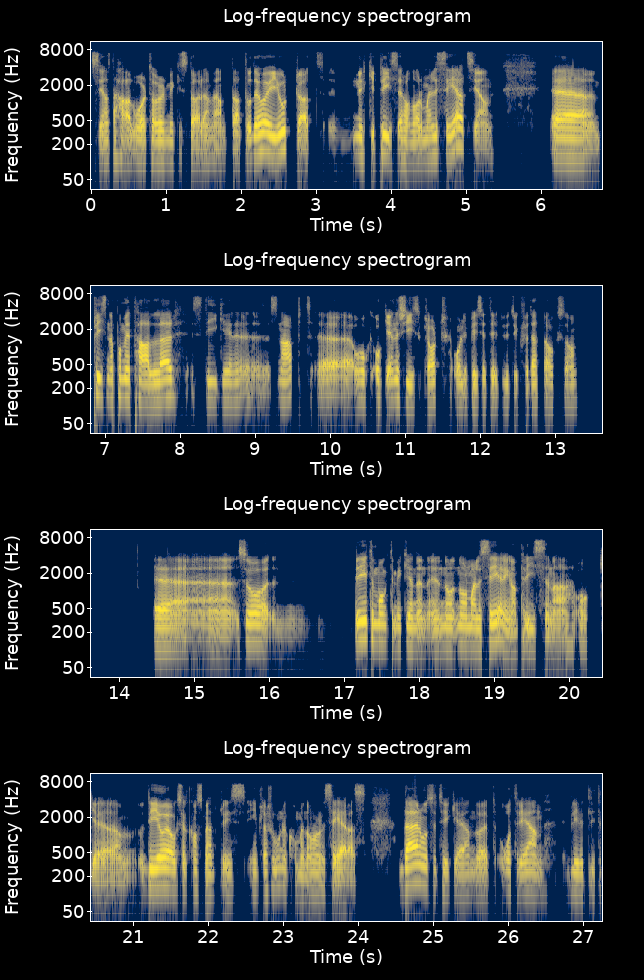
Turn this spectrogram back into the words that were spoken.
senaste halvåret har varit mycket större än väntat och det har ju gjort att mycket priser har normaliserats igen. Eh, priserna på metaller stiger snabbt eh, och, och energi såklart, oljepriset är ett uttryck för detta också. Eh, så det är till mångt och mycket en, en normalisering av priserna och eh, det gör också att konsumentprisinflationen kommer normaliseras. Däremot så tycker jag ändå att återigen blivit lite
